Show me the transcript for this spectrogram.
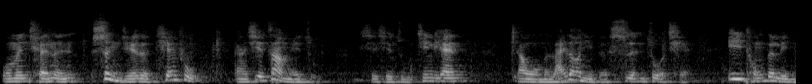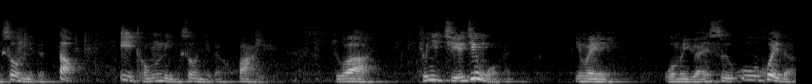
我们全能圣洁的天赋，感谢赞美主，谢谢主，今天让我们来到你的诗人座前，一同的领受你的道，一同领受你的话语。主啊，求你洁净我们，因为我们原是污秽的、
